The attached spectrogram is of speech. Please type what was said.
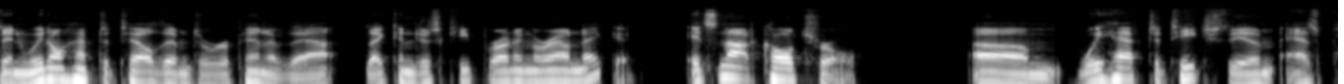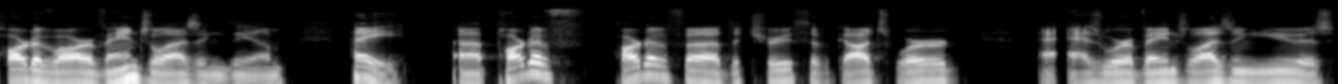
then we don't have to tell them to repent of that. They can just keep running around naked. It's not cultural. Um, we have to teach them as part of our evangelizing them. Hey, uh, part of part of uh, the truth of God's word as we're evangelizing you is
